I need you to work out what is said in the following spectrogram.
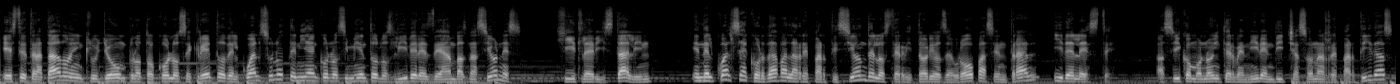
Este tratado incluyó un protocolo secreto del cual solo tenían conocimiento los líderes de ambas naciones, Hitler y Stalin, en el cual se acordaba la repartición de los territorios de Europa Central y del Este, así como no intervenir en dichas zonas repartidas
